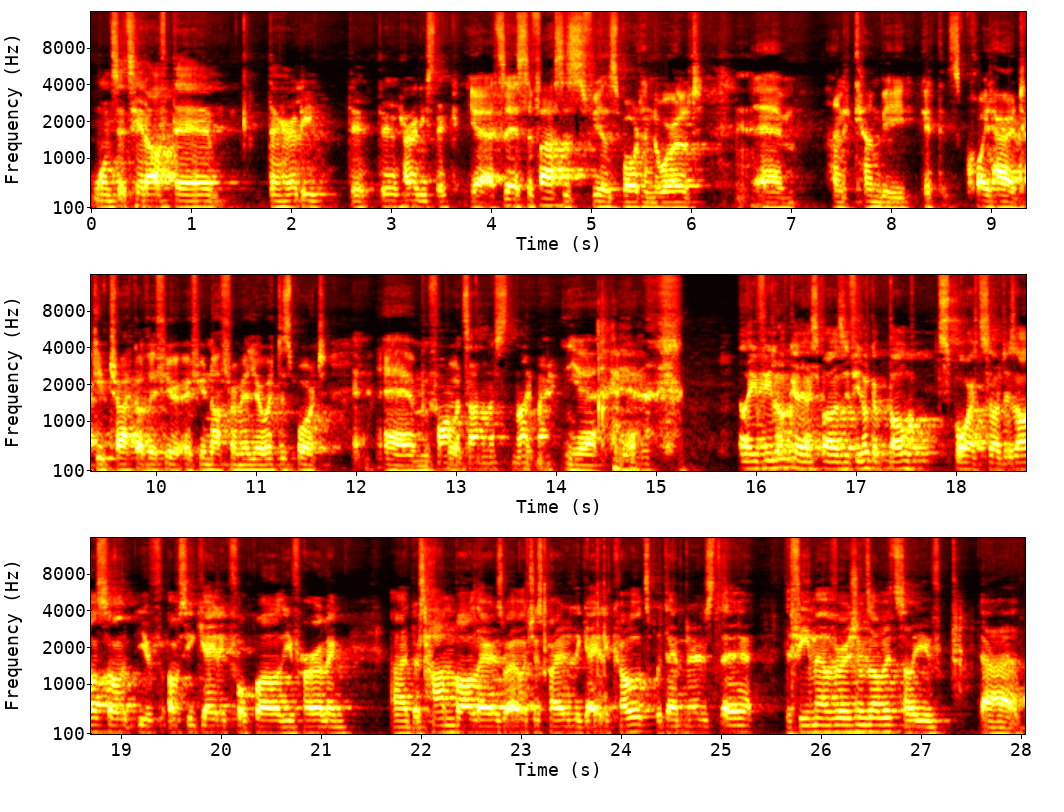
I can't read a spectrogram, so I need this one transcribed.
once it's hit off the the hurley the, the hurley stick. Yeah, it's, it's the fastest field sport in the world. Yeah. Um, and it can be it's quite hard to keep track of if you're if you're not familiar with the sport. Yeah. Um, Performance but, analyst nightmare. Yeah, yeah. like if you look at, I suppose, if you look at both sports, so there's also you've obviously Gaelic football, you've hurling, uh, there's handball there as well, which is part of the Gaelic codes. But then there's the the female versions of it. So you've uh,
